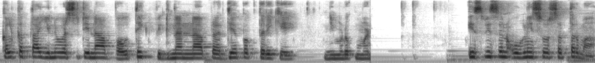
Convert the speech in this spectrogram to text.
કલકત્તા યુનિવર્સિટીના ભૌતિક વિજ્ઞાનના પ્રાધ્યાપક તરીકે નિમણૂક મળી. ઈસવીસન ઓગણીસો સત્તરમાં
